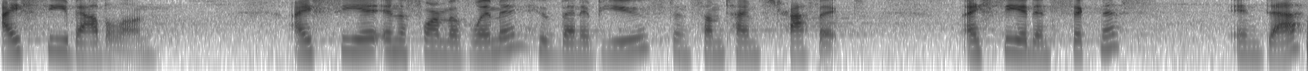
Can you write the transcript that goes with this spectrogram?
I see Babylon. I see it in the form of women who've been abused and sometimes trafficked. I see it in sickness, in death,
